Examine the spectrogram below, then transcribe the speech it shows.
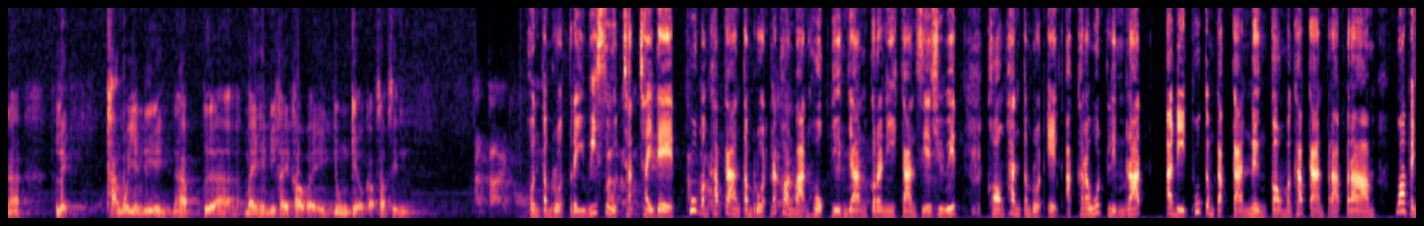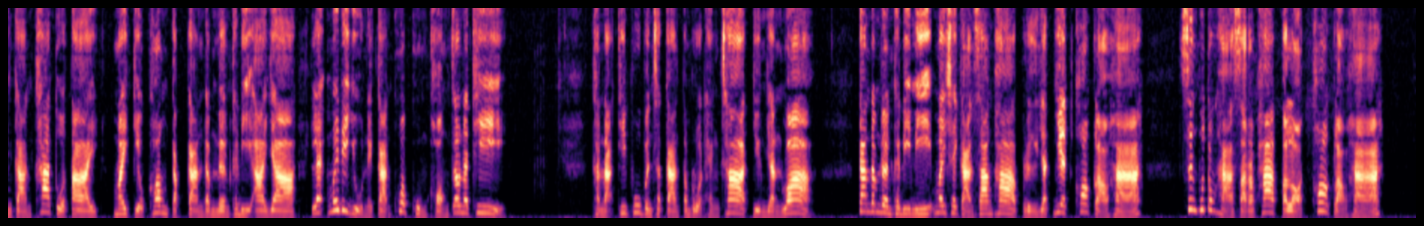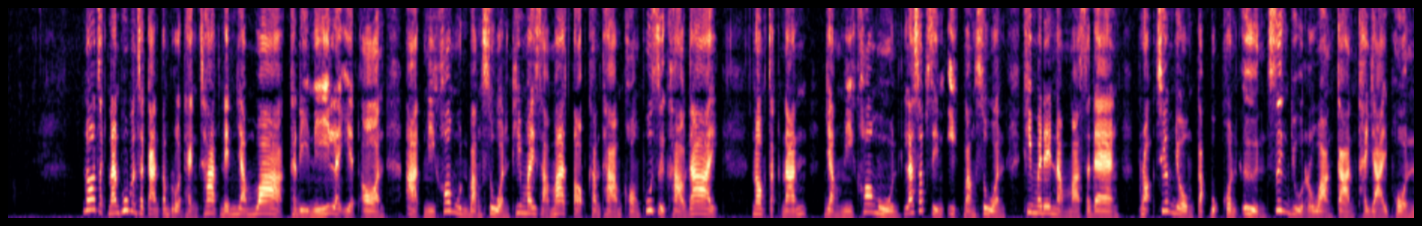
นะฮะเหล็กขังไว้อย่างดีนะครับ เพื่อไม่ให้มีใครเข้าไปยุ่งเกี่ยวกับทรัพย์สินพลตำรวจตรีวิสูตรชัดชัยเดชผู้บังคับการตำรวจนครบาล 6 ยืนยันกรณีการเสียชีวิต ของพันตำรวจเอกอัครวุฒิลิมรัตอดีตผู้กำกับการหนึ่งกองบังคับการปราบปราม ว่าเป็นการฆ่าตัวตาย ไม่เกี่ยวข้องกับการดำเนินคดีอาญาและไม่ได้อยู่ในการควบคุมของเจ้าหน้าที่ ขณะที่ผู้บัญชาการตำรวจแห่งชาติยืนยันว่า การดำเนินคดีนี้ไม่ใช่การสร้างภาพหรือยัดเยียดข้อกล่าวหา ซึ่งผู้ต้องหาสารภาพตลอดข้อกล่าวหา นอกจากนั้นผู้บัญชาการตำรวจแห่งชาติเน้นย้ำว่า คดีนี้ละเอียดอ่อนอาจมีข้อมูลบางส่วนที่ไม่สามารถตอบคำถามของผู้สื่อข่าวได้ นอกจากนั้นยังมีข้อมูลและทรัพย์สินอีกบางส่วนที่ไม่ได้นำมาแสดง เพราะเชื่อมโยงกับบุคคลอื่น ซึ่งอยู่ระหว่างการขยายผล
